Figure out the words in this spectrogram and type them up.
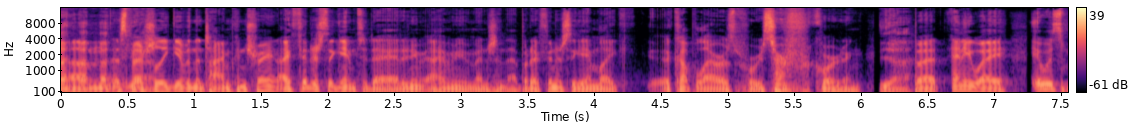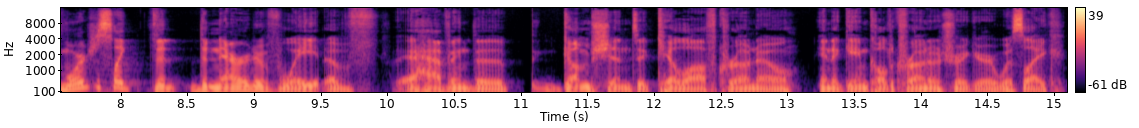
Um, especially given the time constraint. I finished the game today. I didn't, even, I haven't even mentioned that, but I finished the game like a couple hours before we started recording. Yeah. But anyway, it was more just like the the narrative weight of having the gumption to kill off Crono in a game called Chrono Trigger was like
